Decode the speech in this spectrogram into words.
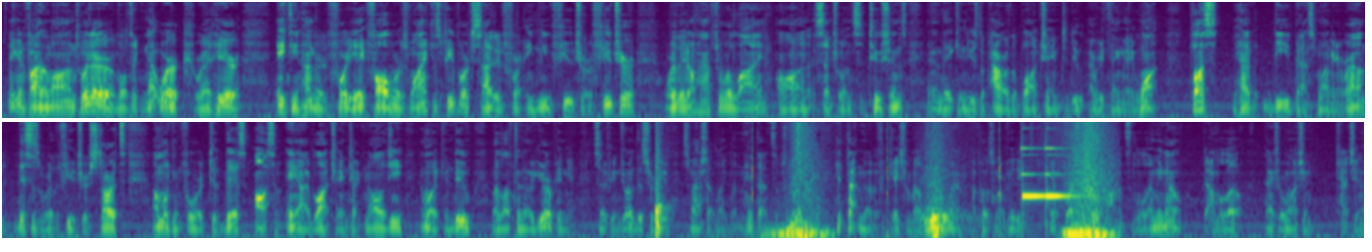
You can find them on Twitter, Vultaic Network, right here. 1,848 followers. Why? Because people are excited for a new future, a future where they don't have to rely on central institutions and they can use the power of the blockchain to do everything they want. Plus, we have the best mining around. This is where the future starts. I'm looking forward to this awesome AI blockchain technology and what it can do. But I'd love to know your opinion. So if you enjoyed this review, smash that like button, hit that subscribe, hit that notification bell to know when I post more videos. If you have questions or comments, let me know down below. Thanks for watching. Catch you.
